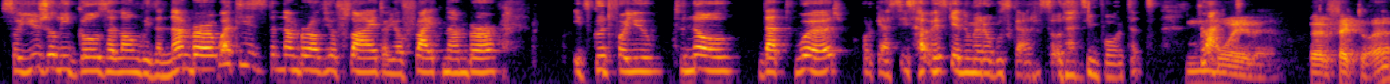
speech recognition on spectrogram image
So usually it goes along with a number. What is the number of your flight or your flight number? It's good for you to know that word porque así sabes qué número buscar. So that's important. Flight. Muy bien. Perfecto. Eh?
